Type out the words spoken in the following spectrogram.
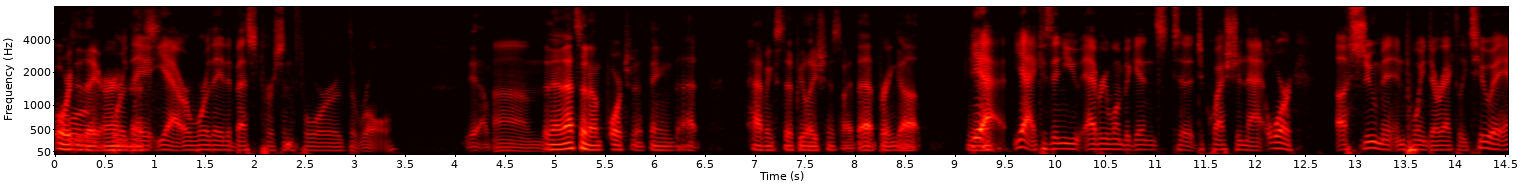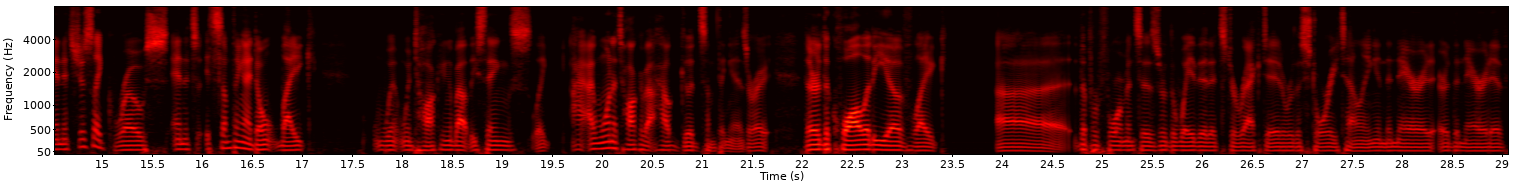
or, did they earn were this? they yeah or were they the best person for the role Yeah. um, And then that's an unfortunate thing that having stipulations like that bring up. you know? Yeah, yeah, because then you everyone begins to to question that, or assume it and point directly to it, and it's just like gross, and it's it's something I don't like when when talking about these things. Like I, I want to talk about how good something is, right? They're the quality of like uh, the performances or the way that it's directed or the storytelling and the narrative or the narrative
